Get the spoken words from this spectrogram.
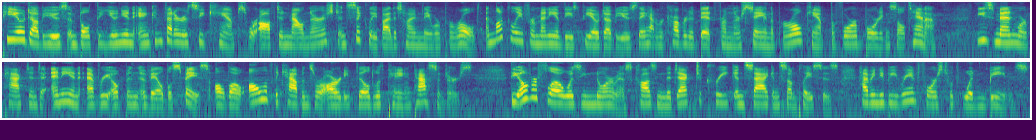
POWs in both the Union and Confederacy camps were often malnourished and sickly by the time they were paroled, and luckily for many of these POWs, they had recovered a bit from their stay in the parole camp before boarding Sultana. These men were packed into any and every open available space, although all of the cabins were already filled with paying passengers. The overflow was enormous, causing the deck to creak and sag in some places, having to be reinforced with wooden beams.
